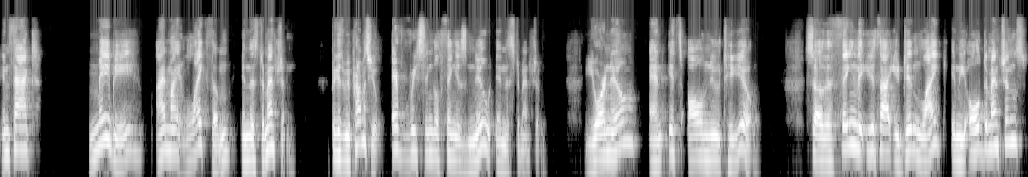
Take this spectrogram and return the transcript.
In fact, maybe I might like them in this dimension because we promise you every single thing is new in this dimension. You're new and it's all new to you. So the thing that you thought you didn't like in the old dimensions,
